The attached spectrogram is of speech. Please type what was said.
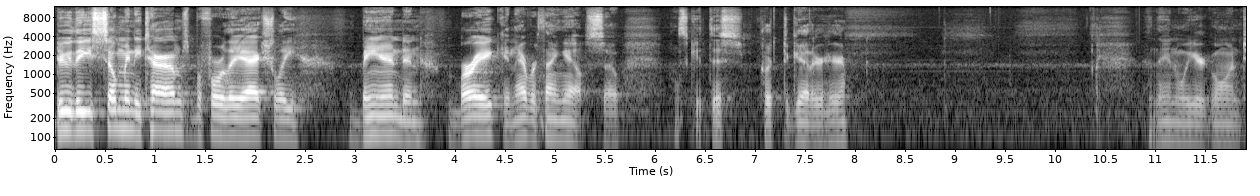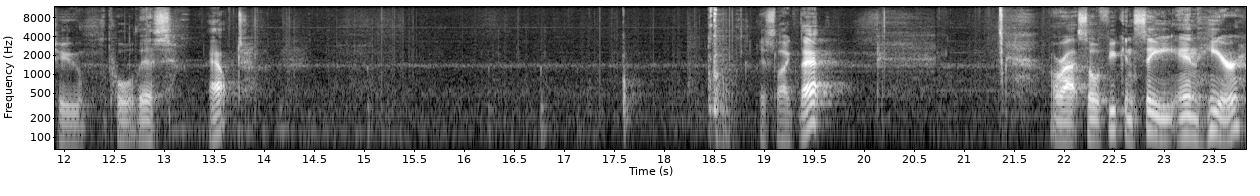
do these so many times before they actually bend and break and everything else. So let's get this put together here. And then we are going to pull this out. Just like that. All right, so if you can see in here,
